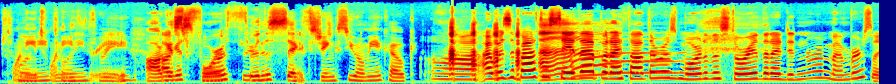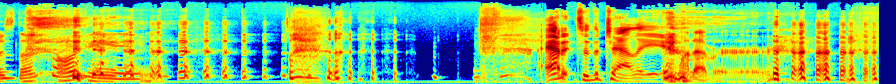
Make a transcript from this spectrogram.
2023. 2023. August, August 4th 4th through through the the 6th. 6th. Jinx, you owe me a Coke. I was about to say that, but I thought there was more to the story that I didn't remember, so I stopped talking. Add it to the tally. Whatever.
